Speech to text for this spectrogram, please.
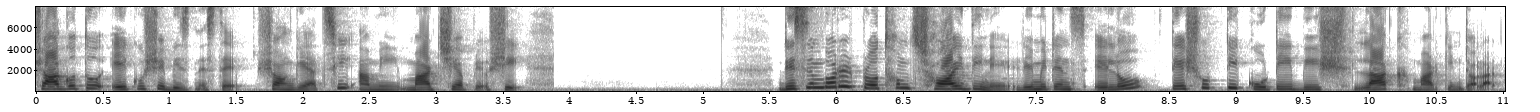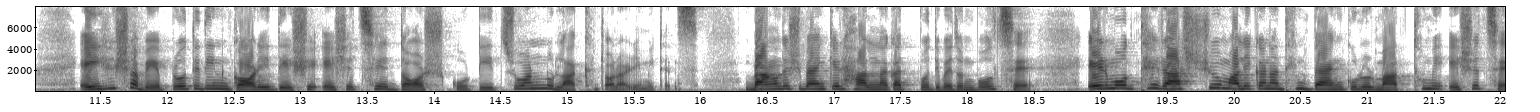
স্বাগত একুশে বিজনেসে। সঙ্গে আছি আমি মার্চিয়া প্রেয়সী। ডিসেম্বরের প্রথম ছয় দিনে রেমিটেন্স এলো তেষট্টি কোটি বিশ লাখ মার্কিন ডলার। এই হিসাবে প্রতিদিন গড়ে দেশে এসেছে দশ কোটি চুয়ান্ন লাখ ডলার রেমিটেন্স বাংলাদেশ ব্যাংকের হালনাগাদ প্রতিবেদন বলছে, এর মধ্যে রাষ্ট্রীয় মালিকানাধীন ব্যাংকগুলোর মাধ্যমে এসেছে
